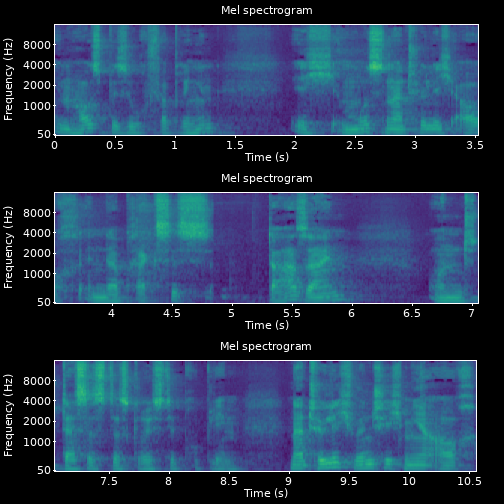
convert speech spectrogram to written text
im Hausbesuch verbringen. Ich muss natürlich auch in der Praxis da sein und das ist das größte Problem. Natürlich wünsche ich mir auch,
